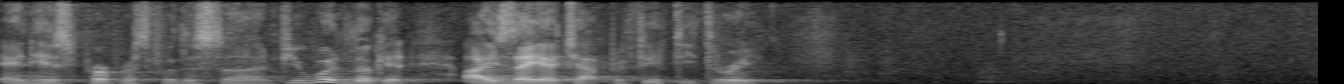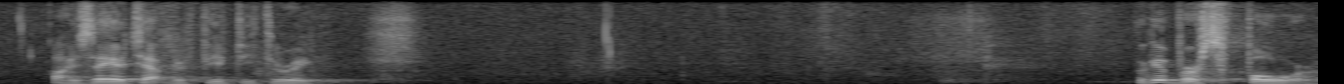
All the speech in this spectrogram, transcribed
and his purpose for the Son. If you would look at Isaiah chapter 53. Isaiah chapter 53. Look at verse 4.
